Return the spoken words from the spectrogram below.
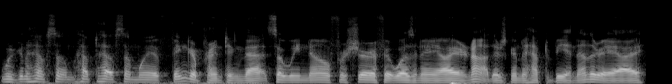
we're gonna have some have to have some way of fingerprinting that so we know for sure if it was an AI or not. There's gonna have to be another AI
